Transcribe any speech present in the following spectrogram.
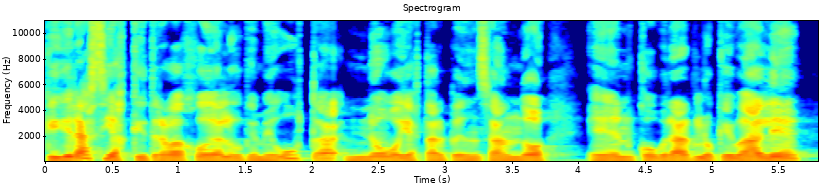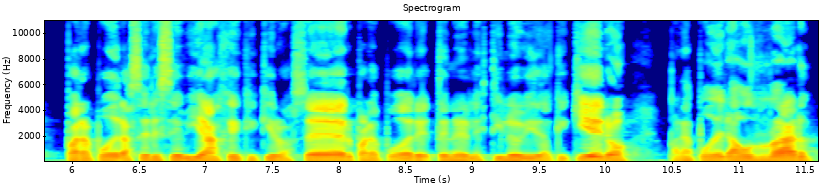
que gracias que trabajo de algo que me gusta, no voy a estar pensando en cobrar lo que vale para poder hacer ese viaje que quiero hacer, para poder tener el estilo de vida que quiero, para poder ahorrar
